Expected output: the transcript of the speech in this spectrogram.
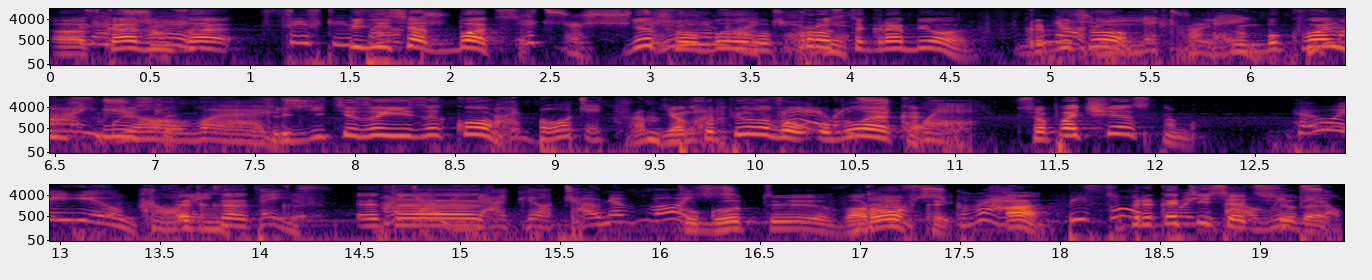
А, скажем, за 50 баксов. Дешево было бы просто грабеж. Грабежом. Ну, в буквальном смысле. Следите за языком. Я купил его у Блэка. Все по-честному. Это как... Это... Кого ты воровкой? А, теперь катись отсюда.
